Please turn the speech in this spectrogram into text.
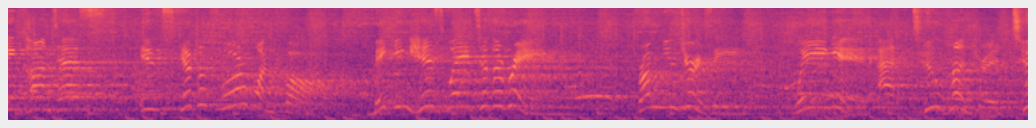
following contest is scheduled for one fall. Making his way to the ring from New Jersey, weighing in at 202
